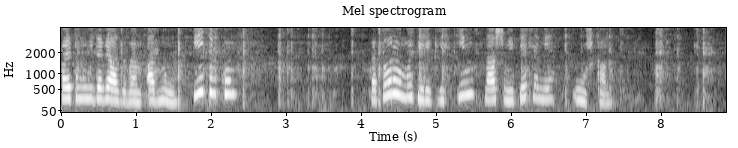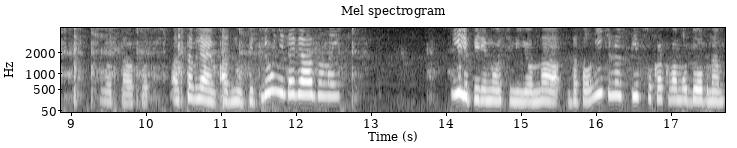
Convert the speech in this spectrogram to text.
Поэтому не довязываем одну петельку, которую мы перекрестим с нашими петлями ушка. Вот так вот. Оставляем одну петлю недовязанной. Или переносим ее на дополнительную спицу, как вам удобно.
